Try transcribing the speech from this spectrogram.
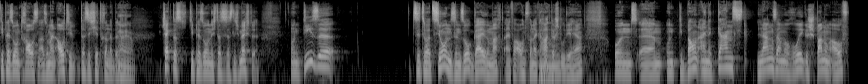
die Person draußen, also mein Auti, dass ich hier drinne bin Ja, ja. checkt das die Person nicht, dass ich das nicht möchte. Und diese Situationen sind so geil gemacht, einfach auch von der Charakterstudie her. Und, ähm, und die bauen eine ganz langsame, ruhige Spannung auf.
